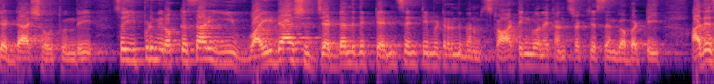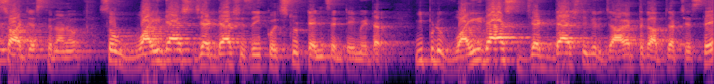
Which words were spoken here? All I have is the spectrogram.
Z dash అవుతుంది. సో ఇప్పుడు మీరు ఒక్కసారి ఈ వై డాష్ జెడ్ అనేది టెన్ సెంటీమీటర్ అనేది మనం స్టార్టింగ్లోనే కన్స్ట్రక్ట్ చేస్తాం కాబట్టి అదే స్టార్ట్ చేస్తున్నాను. So Y dash Z dash is equals to ten centimetre ఇప్పుడు వై డాష్ జెడ్ డాష్ని మీరు జాగ్రత్తగా అబ్జర్వ్ చేస్తే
